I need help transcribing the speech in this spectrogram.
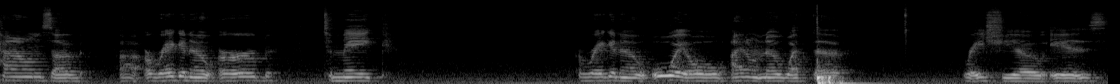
pounds of uh, oregano herb to make oregano oil, I don't know what the ratio is,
